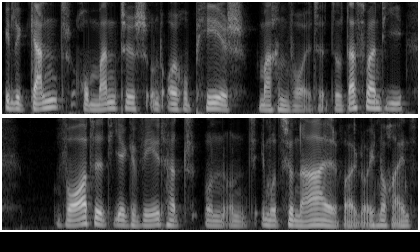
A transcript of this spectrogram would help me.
elegant, romantisch und europäisch machen wollte. So, das waren die Worte, die er gewählt hat und, und emotional war, glaube ich, noch eins,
